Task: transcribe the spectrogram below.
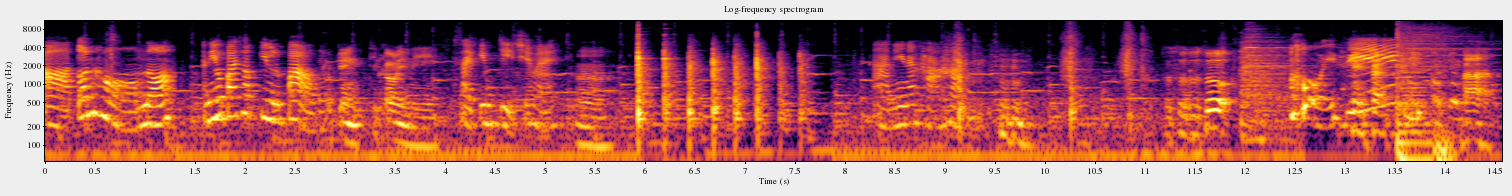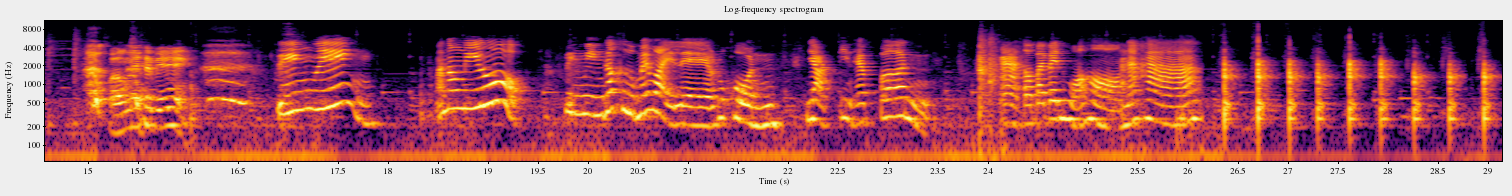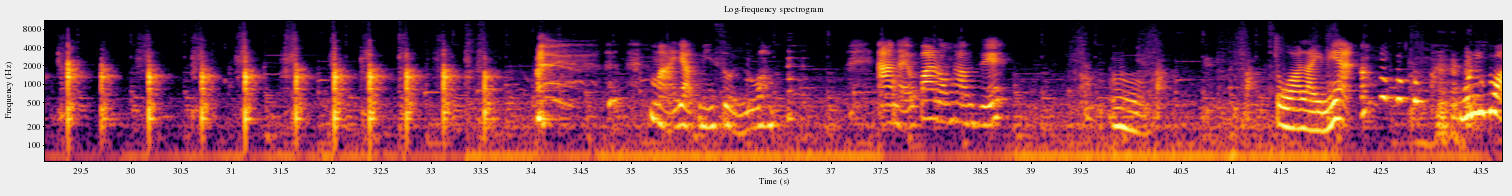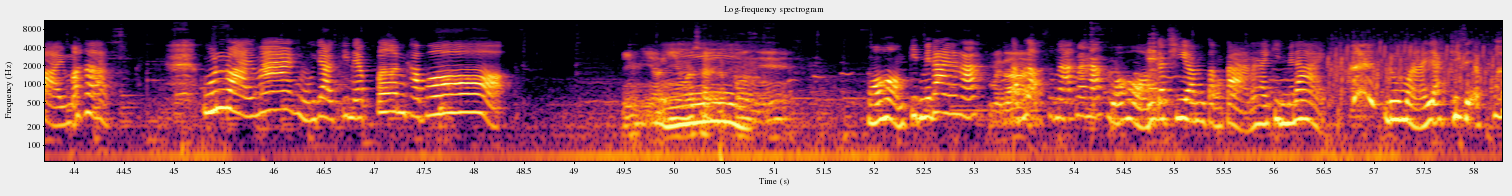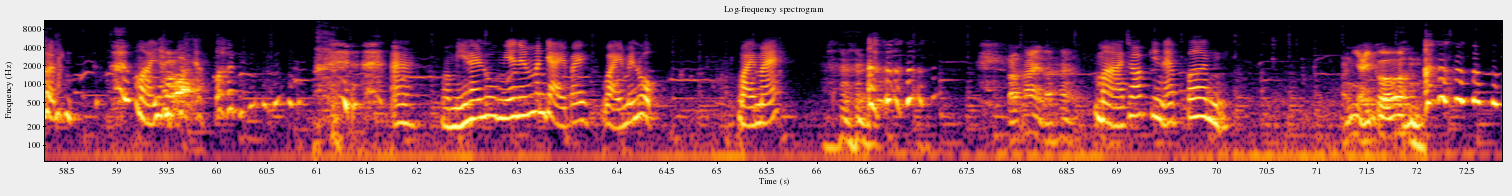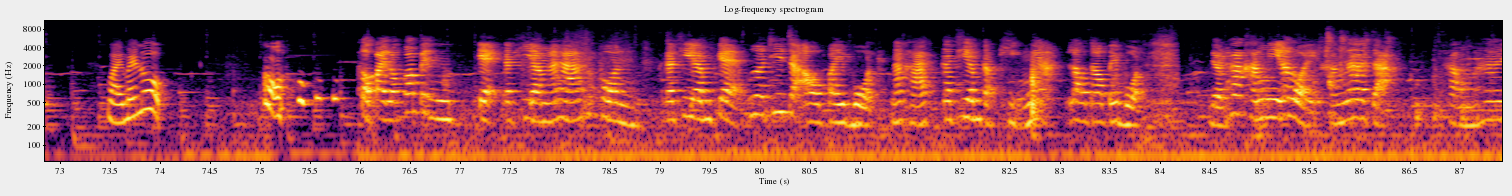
อ่าต้นหอมเนาะ อันนี้ป้าชอบกินหรือเปล่าเก่งที่เกาหลีมีใส่กิมจิใช่ไหม อ่า อ่านี่นะคะหั่นสู้สู้สู้สู้โอ้ยฟิงโอเคมามาตรงนี้พี่ฟิงวิงมาตรงนี้ลูก ฟิงวิงก็คือไม่ไหวแล้วทุกคนอยากกินแอปเปิ้ลอะต่อไปเป็นหัวหอมนะคะ หมาอยากมีส่วนร่วม อ่าไหนป้าลองทำสิอืมตัวอะไรเนี่ย วุ่นวายมาก วุ่นวายมาก หนูอยากกินแอปเปิ้ลค่ะพ่อ นี่อันนี้ไม่ใช่แอปเปิ้ลนี้ หัวหอมกินไม่ได้นะคะไม่ได้ สำหรับสุนัขนะคะ หัวหอมกระเทียมต่างๆนะคะ กินไม่ได้ ดูหมาอยากกินแอปเปิลหมาอยากกินแอปเปิลอะหมามีให้ลูกนี้เนี่ยมันใหญ่ไปไหวไหมลูกไหวไหมตัดให้ตัดให้หมาชอบกินแอปเปิลอันนี้ใหญ่เกินไหวไหมลูกโอ้ ต่อไปเราก็เป็นแกะกระเทียมนะคะทุกคนกระเทียมแกะเพื่อที่จะเอาไปบดนะคะ กระเทียมกับขิงเนี่ยเราจะเอาไปบดเดี๋ยวถ้าครั้งนี้อร่อยครั้งหน้าจะทำให้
